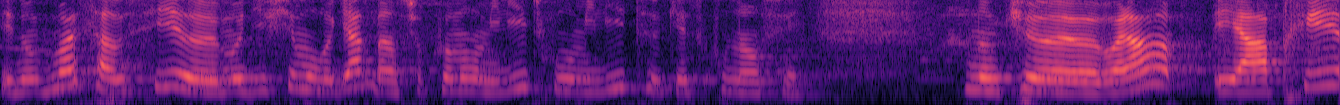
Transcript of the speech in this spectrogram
Et donc moi, ça a aussi modifié mon regard ben, sur comment on milite, où on milite, qu'est-ce qu'on en fait. Donc voilà. Et après,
